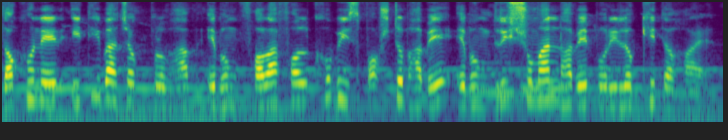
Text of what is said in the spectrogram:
তখন এর ইতিবাচক প্রভাব এবং ফলাফল খুবই স্পষ্টভাবে এবং দৃশ্যমানভাবে পরিলক্ষিত হয়।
